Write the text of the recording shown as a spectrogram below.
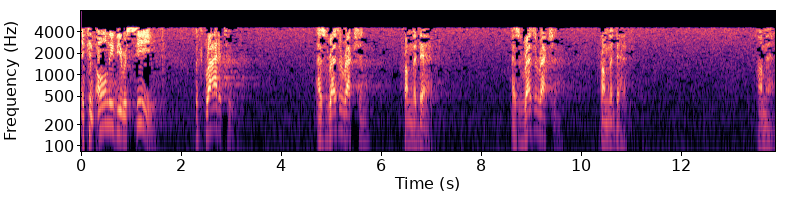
It can only be received with gratitude as resurrection from the dead. As resurrection from the dead. Amen.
